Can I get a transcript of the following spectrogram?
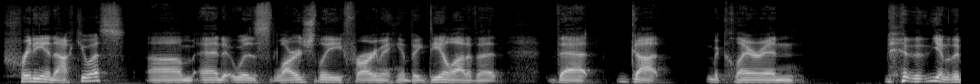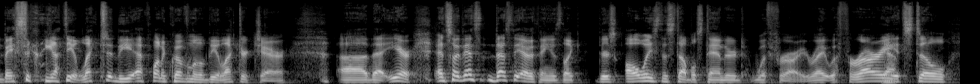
pretty innocuous. Um, and it was largely Ferrari making a big deal out of it that got McLaren. You know, they basically got the electric, the F1 equivalent of the electric chair uh, that year, and so that's that's the other thing is like there's always this double standard with Ferrari, right? With Ferrari, Yeah. it's still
